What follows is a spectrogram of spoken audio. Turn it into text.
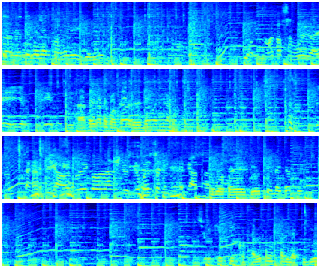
todavía tengo el arma gris, que bien. Me mata a Samuel ahí, yo increíble, tío. Acércate, Juan Carlos, que te tengo que decir una cosa. Está castigado por el coronavirus, yo por eso ni en casa. No puedo salir, tío, estoy en la casa. Es que Kiko, ¿sabes cómo salir aquí, tío?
